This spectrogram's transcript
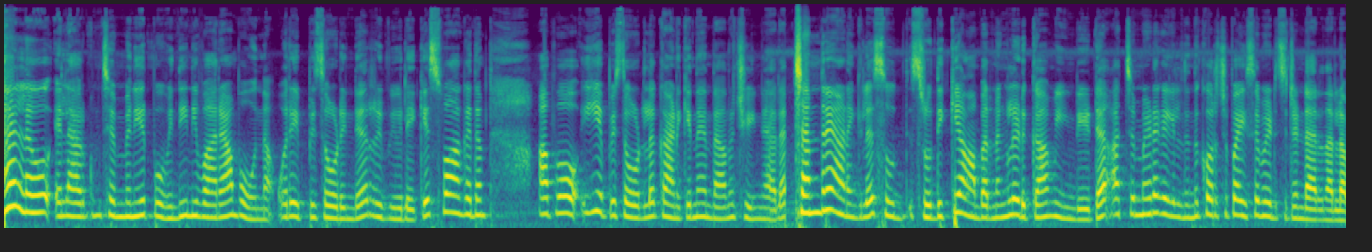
ഹലോ എല്ലാവർക്കും ചെമ്പനീർ പൂവിന്റെ ഇനി വരാൻ പോകുന്ന ഒരു എപ്പിസോഡിന്റെ റിവ്യൂയിലേക്ക് സ്വാഗതം. അപ്പോൾ ഈ എപ്പിസോഡിൽ കാണിക്കുന്നത് എന്താണെന്ന് വെച്ച് കഴിഞ്ഞാൽ ചന്ദ്രയാണെങ്കിൽ ശ്രുതിക്ക് ആഭരണങ്ങൾ എടുക്കാൻ വേണ്ടിയിട്ട് അച്ചമ്മയുടെ കയ്യിൽ നിന്ന് കുറച്ച് പൈസ മേടിച്ചിട്ടുണ്ടായിരുന്നല്ലോ.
